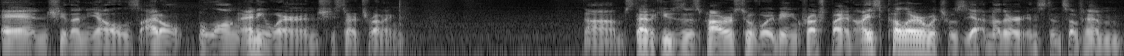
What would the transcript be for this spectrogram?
And she then yells, "I don't belong anywhere," and she starts running. Um, Static uses his powers to avoid being crushed by an ice pillar, which was yet another instance of him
